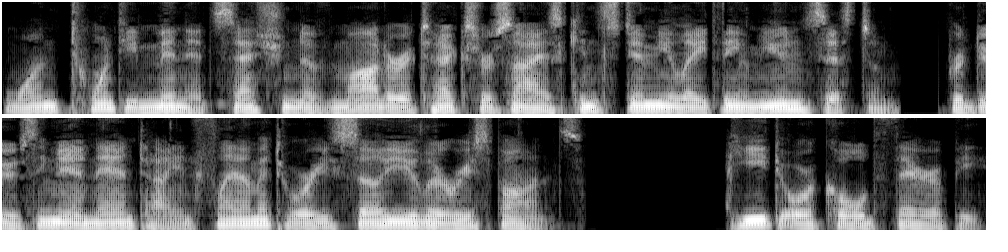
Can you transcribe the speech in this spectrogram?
one 20-minute session of moderate exercise can stimulate the immune system, producing an anti-inflammatory cellular response. Heat or cold therapy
